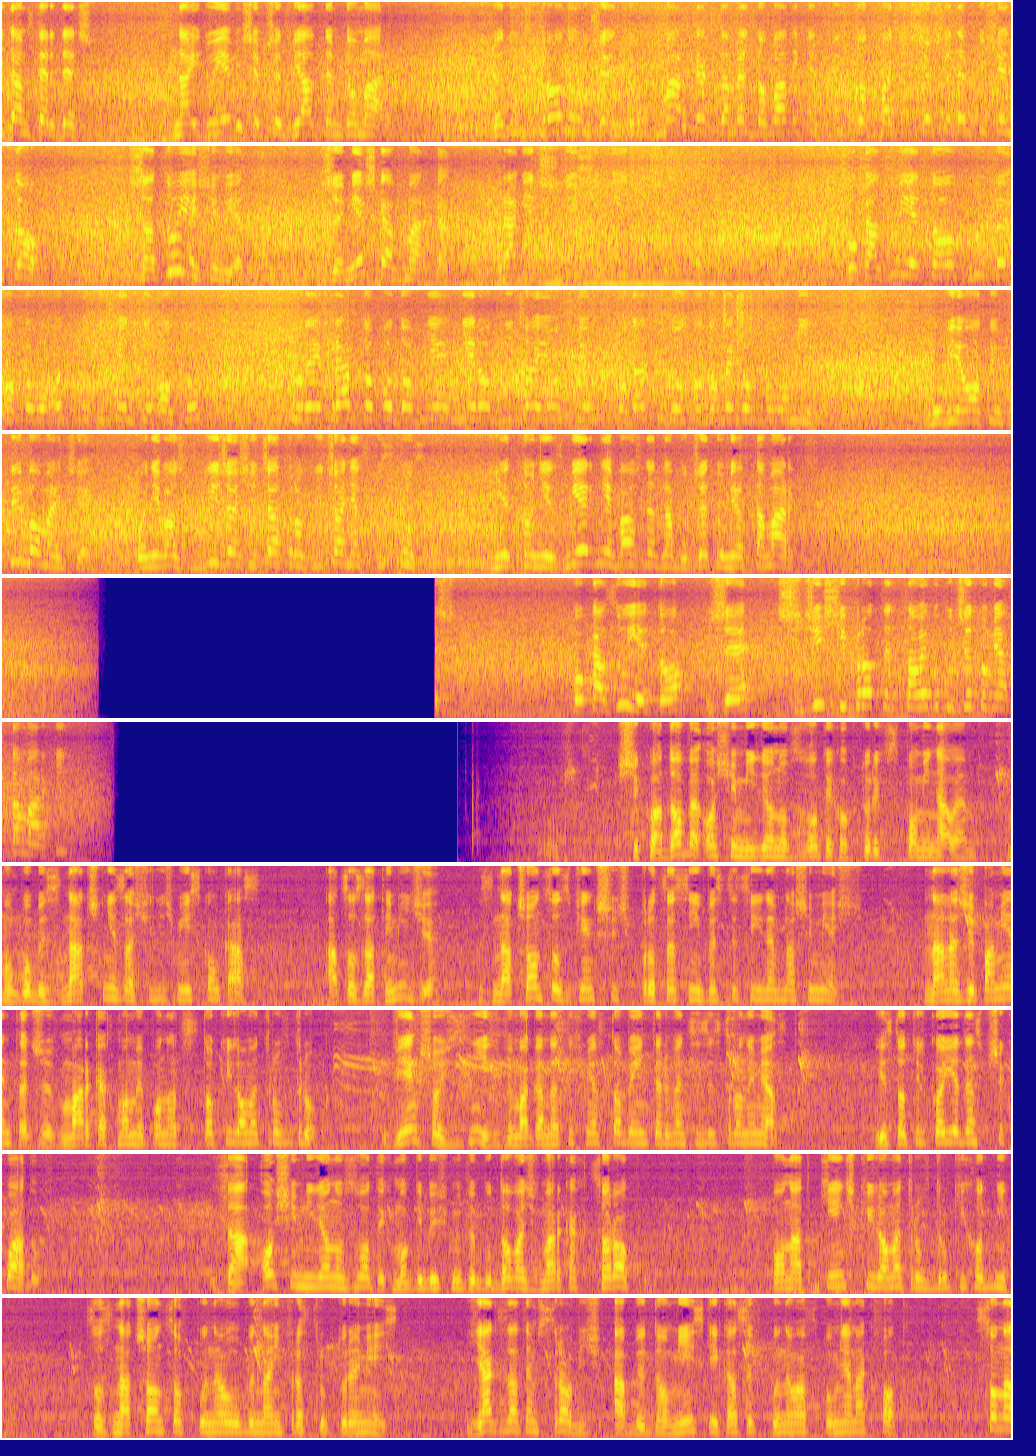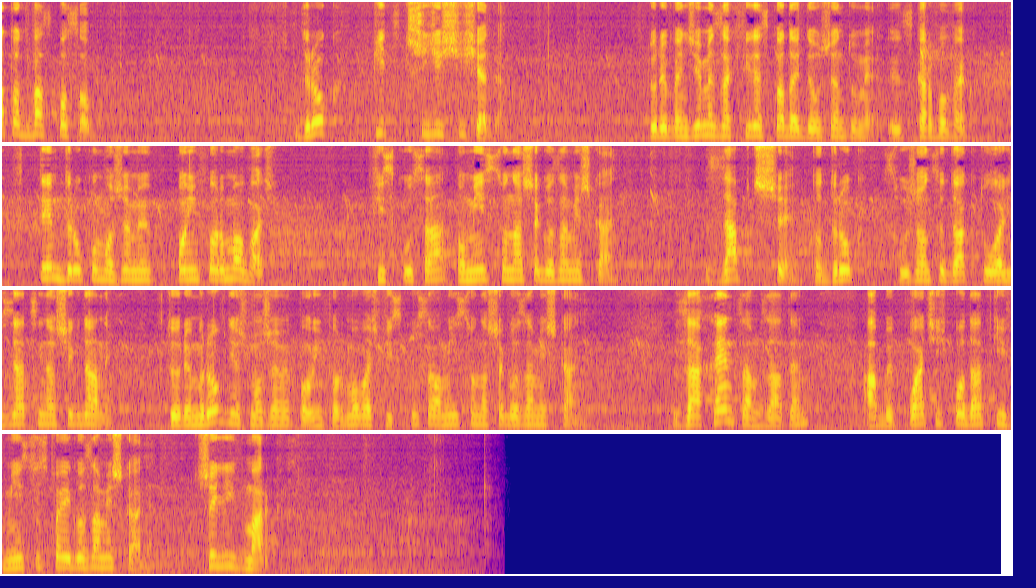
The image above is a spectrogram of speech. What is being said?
Witam serdecznie. Znajdujemy się przed wjazdem do Marek. Według strony urzędu w markach zameldowanych jest blisko 27 tysięcy osób. Szacuje się jednak, że mieszka w markach prawie 35 tysięcy osób. Pokazuje to grupę około 8 tysięcy osób, które prawdopodobnie nie rozliczają się z podatku dochodowego w Wołominie. Mówię o tym w tym momencie, ponieważ zbliża się czas rozliczania z fiskusu. Jest to niezmiernie ważne dla budżetu miasta Marki. Pokazuje to, że 30% całego budżetu miasta Marki Przykładowe 8 milionów złotych, o których wspominałem, mogłoby znacznie zasilić miejską kasę. A co za tym idzie, znacząco zwiększyć procesy inwestycyjne w naszym mieście. Należy pamiętać, że w Markach mamy ponad 100 km dróg. Większość z nich wymaga natychmiastowej interwencji ze strony miasta. Jest to tylko jeden z przykładów. Za 8 milionów złotych moglibyśmy wybudować w Markach co roku ponad 5 km dróg i chodników, co znacząco wpłynęłoby na infrastrukturę miejską. Jak zatem zrobić, aby do miejskiej kasy wpłynęła wspomniana kwota? Są na to dwa sposoby. Druk PIT 37, który będziemy za chwilę składać do Urzędu Mie- Skarbowego. W tym druku możemy poinformować fiskusa o miejscu naszego zamieszkania. ZAP 3 to druk służący do aktualizacji naszych danych, którym również możemy poinformować fiskusa o miejscu naszego zamieszkania. Zachęcam zatem, aby płacić podatki w miejscu swojego zamieszkania, czyli w markach.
